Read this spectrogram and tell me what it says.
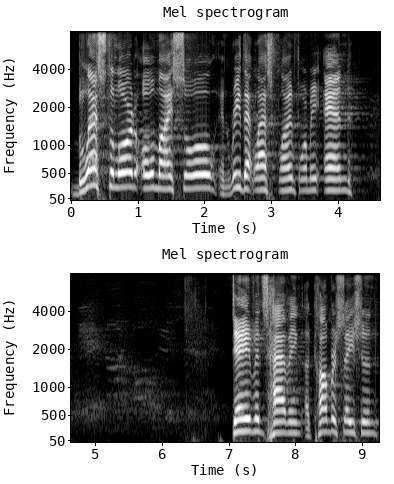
Bless the Lord, O my soul. And read that last line for me. And David's having a conversation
